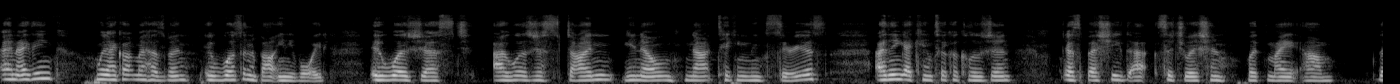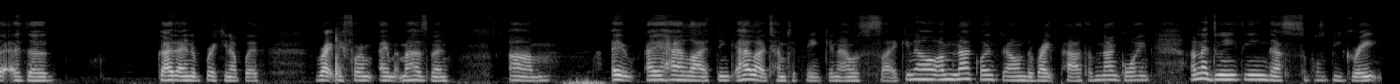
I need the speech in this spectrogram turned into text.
And I think when I got my husband, it wasn't about any void. It was just, I was just done, you know, not taking things serious. I think I came to a conclusion, especially that situation with my, um, the, the guy that I ended up breaking up with right before I met my husband. Um, I, I had a lot of think I had a lot of time to think and I was like, you know, I'm not going down the right path. I'm not going I'm not doing anything that's supposed to be great.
